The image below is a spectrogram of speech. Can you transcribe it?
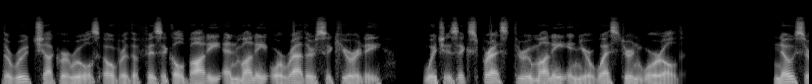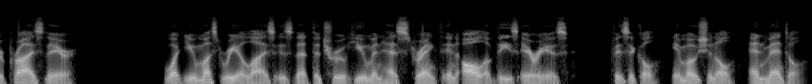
The root chakra rules over the physical body and money or rather security, which is expressed through money in your Western world. No surprise there. What you must realize is that the true human has strength in all of these areas, physical, emotional, and mental.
